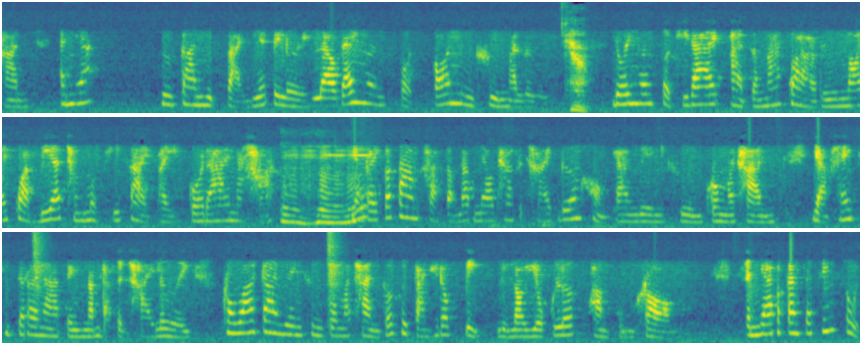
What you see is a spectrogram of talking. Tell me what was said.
ธรรม์อันเนี้ย คือการหยุดจ่ายเบี้ยไปเลย แล้วได้เงินสดก้อนหนึ่งคืนมาเลยครับโดยเงินสดที่ได้อาจจะมากกว่าหรือน้อยกว่าเบี้ยทั้งหมดที่จ่ายไปก็ได้นะคะอืมหืมอย่างไรก็ตามค่ะสำหรับแนวทางสุดท้ายเรื่องของการเวรคืนกรมธรรม์อยากให้พิจารณาเป็นลำดับสุดท้ายเลย เพราะว่าการเวรคืนกรมธรรม์ก็คือการที่เราปิด หรือเรายกเลิกความคุ้มครอง สัญญาประกันจะสิ้นสุด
